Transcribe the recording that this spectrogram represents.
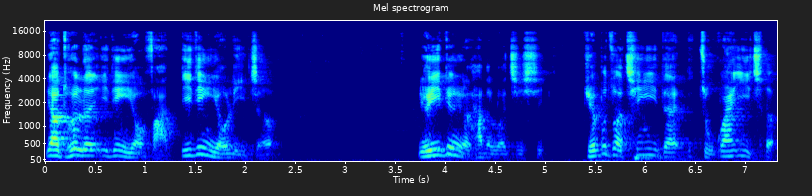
要推论，一定有法，一定有理则，有一定有它的逻辑性，绝不做轻易的主观臆测。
